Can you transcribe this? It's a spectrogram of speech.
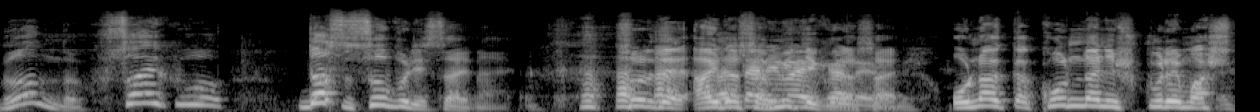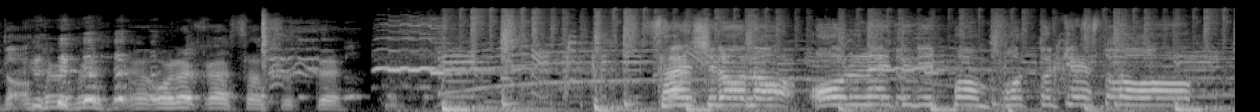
なんだ不財布を出す素振りさえない。それで 相田さん見てください。当たり前かお腹こんなに膨れました。お腹さすって。三四郎のオールナイトニッポンポッドキャスト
